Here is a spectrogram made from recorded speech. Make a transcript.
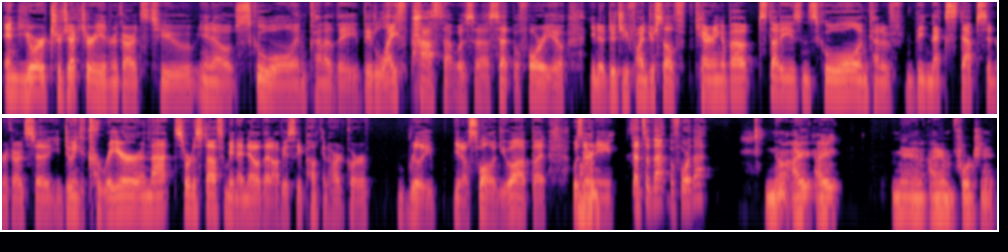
And your trajectory in regards to you know school and kind of the the life path that was uh, set before you, you know, did you find yourself caring about studies in school and kind of the next steps in regards to doing a career and that sort of stuff? I mean, I know that obviously punk and hardcore really you know swallowed you up, but was there mm-hmm. any sense of that before that? No, I, I, man, I am fortunate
